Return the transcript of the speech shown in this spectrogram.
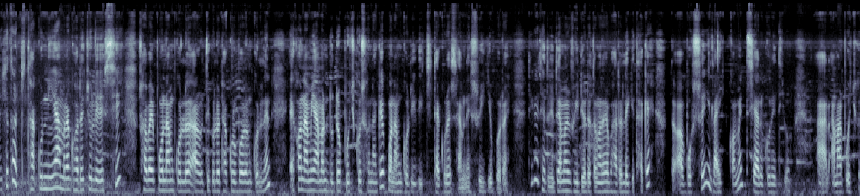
দেখে তো ঠাকুর নিয়ে আমরা ঘরে চলে এসেছি। সবাই প্রণাম করল, আরতি করল, ঠাকুর বরণ করলেন। এখন আমি আমার দুটো পুচকু সোনাকে প্রণাম করিয়ে দিচ্ছি ঠাকুরের সামনে সুইগি পরে ঠিক আছে? তো যদি আমার ভিডিওটা তোমাদের ভালো লেগে থাকে, তো অবশ্যই লাইক কমেন্ট শেয়ার করে দিও। আর আমার পুচকু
